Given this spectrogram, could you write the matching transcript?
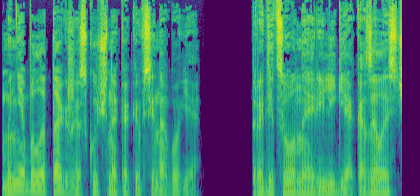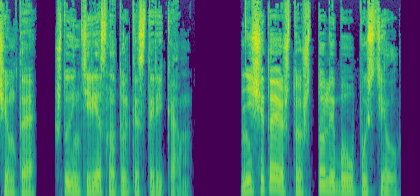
мне было так же скучно, как и в синагоге. Традиционная религия оказалась чем-то, что интересно только старикам. Не считаю, что что-либо упустил,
